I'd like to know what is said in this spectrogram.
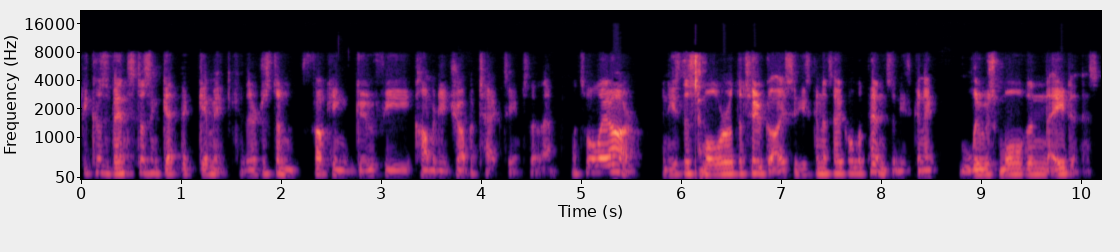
Because Vince doesn't get the gimmick. They're just a fucking goofy comedy job attack team to them. That's all they are. And he's the smaller of the two guys, so he's going to take all the pins, and he's going to lose more than Aiden is.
